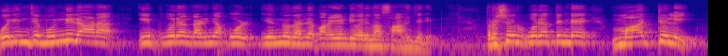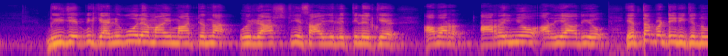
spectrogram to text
ഒരിഞ്ച് മുന്നിലാണ് ഈ പൂരം കഴിഞ്ഞപ്പോൾ എന്ന് തന്നെ പറയേണ്ടി വരുന്ന സാഹചര്യം. തൃശ്ശൂർ പൂരത്തിന്റെ മാറ്റൊലി ബി ജെ പിക്ക് അനുകൂലമായി മാറ്റുന്ന ഒരു രാഷ്ട്രീയ സാഹചര്യത്തിലേക്ക് അവർ അറിഞ്ഞോ അറിയാതെയോ എത്തപ്പെട്ടിരിക്കുന്നു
